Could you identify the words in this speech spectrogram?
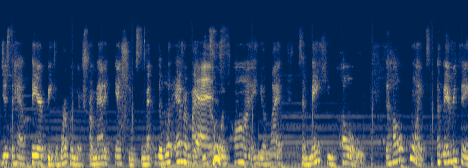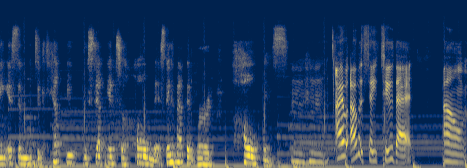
just to have therapy to work on your traumatic issues, whatever might yes. be going on in your life to make you whole. The whole point of everything is to, to help you step into wholeness. Think about that word wholeness. Mm-hmm. I, I would say too that um,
